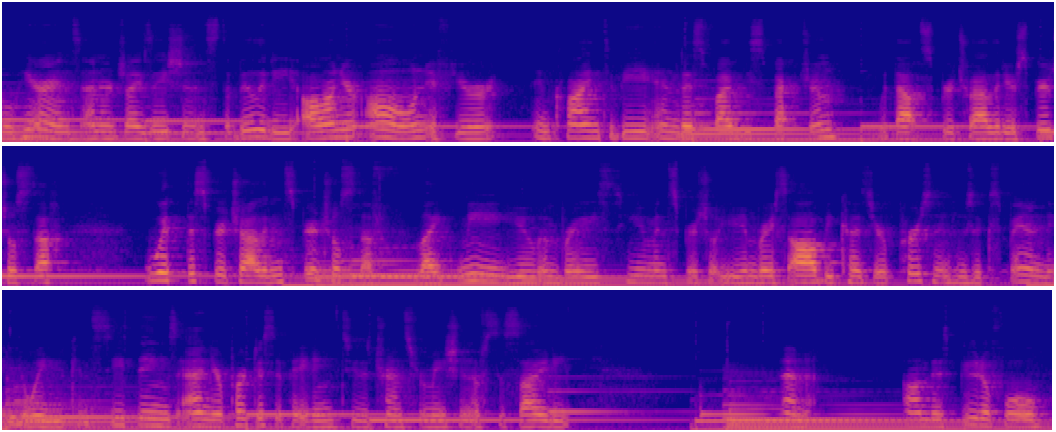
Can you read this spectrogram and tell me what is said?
coherence, energization, and stability all on your own if you're inclined to be in this 5D spectrum without spirituality or spiritual stuff with the spirituality and spiritual stuff, like me, you embrace human spiritual, you embrace all because you're a person who's expanding the way you can see things and you're participating to the transformation of society. And on this beautiful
